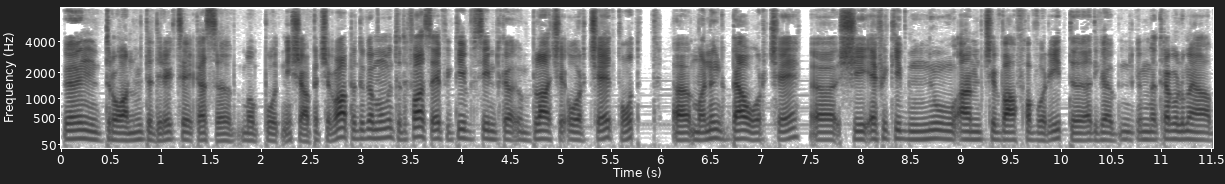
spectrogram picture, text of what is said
într-o anumită direcție ca să mă pot nișa pe ceva, pentru că în momentul de față efectiv simt că îmi place orice, tot, uh, mănânc, beau orice uh, și efectiv nu am ceva favorit, uh, adică îmi întreabă lumea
